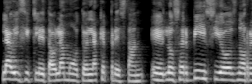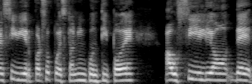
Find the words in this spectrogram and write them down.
la bicicleta o la moto en la que prestan eh, los servicios, no recibir, por supuesto, ningún tipo de auxilio de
